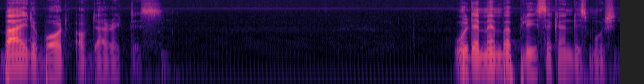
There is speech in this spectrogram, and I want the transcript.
by the board of directors. Will the member please second this motion?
